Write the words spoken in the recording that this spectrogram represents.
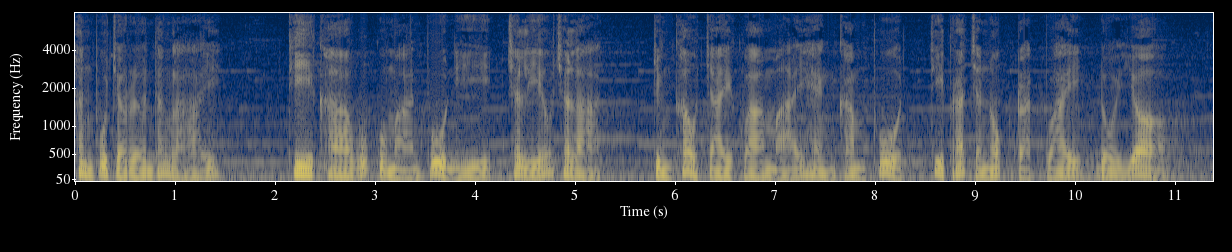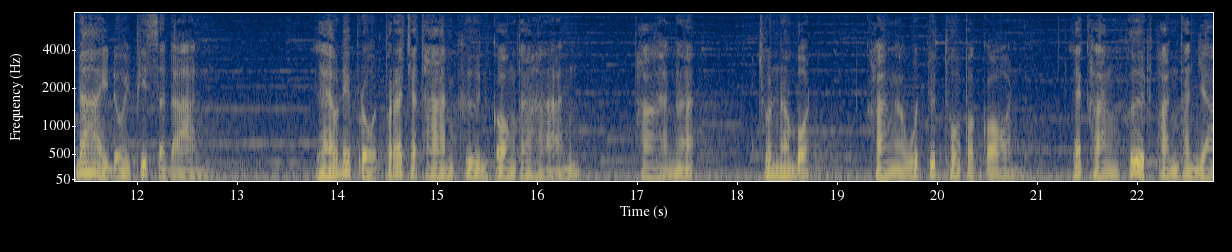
ท่านผู้เจริญทั้งหลาย ทีคาวุกุมารผู้นี้เฉลียวฉลาดจึงเข้าใจความหมายแห่งคำพูดที่พระชนกตรัสไว้โดยย่อ ได้โดยพิสดารแล้วได้โปรดพระราชทานคืนกองทหาร พาหนะ ชนบท คลังอาวุธยุโทโธปกรณ์ และคลังพืชพันธัญญา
